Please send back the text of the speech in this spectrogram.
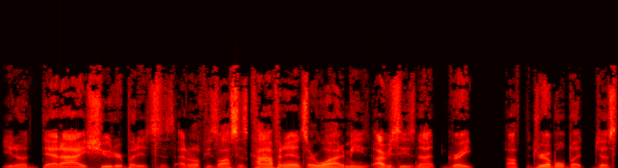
you know, dead eye shooter. But it's just, I don't know if he's lost his confidence or what. I mean, obviously he's not great off the dribble, but just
